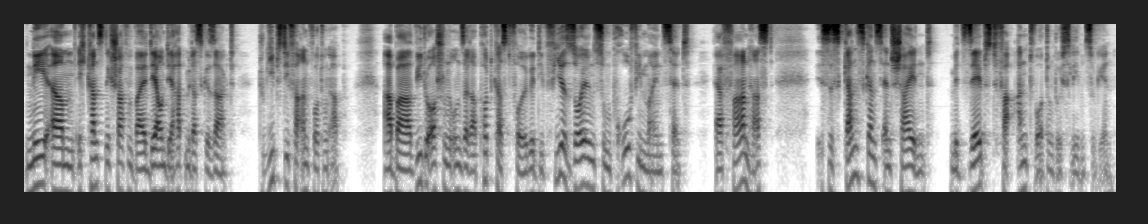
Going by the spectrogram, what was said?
nee, ähm, ich kann es nicht schaffen, weil der und der hat mir das gesagt. Du gibst die Verantwortung ab. Aber wie du auch schon in unserer Podcast-Folge die vier Säulen zum Profi-Mindset erfahren hast, ist es ganz, ganz entscheidend, mit Selbstverantwortung durchs Leben zu gehen.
